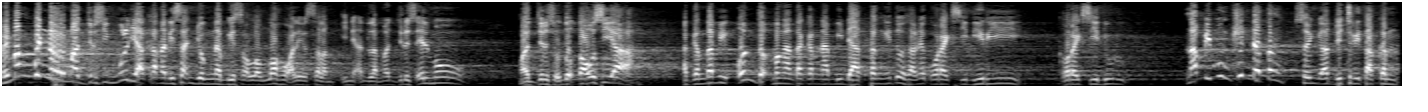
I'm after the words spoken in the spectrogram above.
Memang benar majlis mulia karena disanjung Nabi sallallahu alaihi wasallam. Ini adalah majlis ilmu, majlis untuk tausiah. Akan tapi untuk mengatakan Nabi datang itu sebenarnya koreksi diri, koreksi dulu. Nabi mungkin datang sehingga diceritakan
